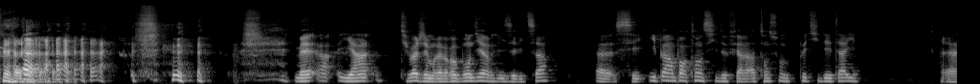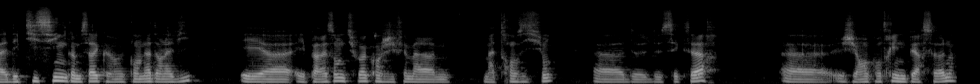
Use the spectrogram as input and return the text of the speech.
Mais euh, il y a, tu vois, j'aimerais rebondir vis-à-vis de ça. Euh, c'est hyper important aussi de faire attention aux petits détails, euh, des petits signes comme ça qu'on a dans la vie. Et, et, par exemple, tu vois, quand j'ai fait ma, ma transition de, de, secteur, j'ai rencontré une personne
